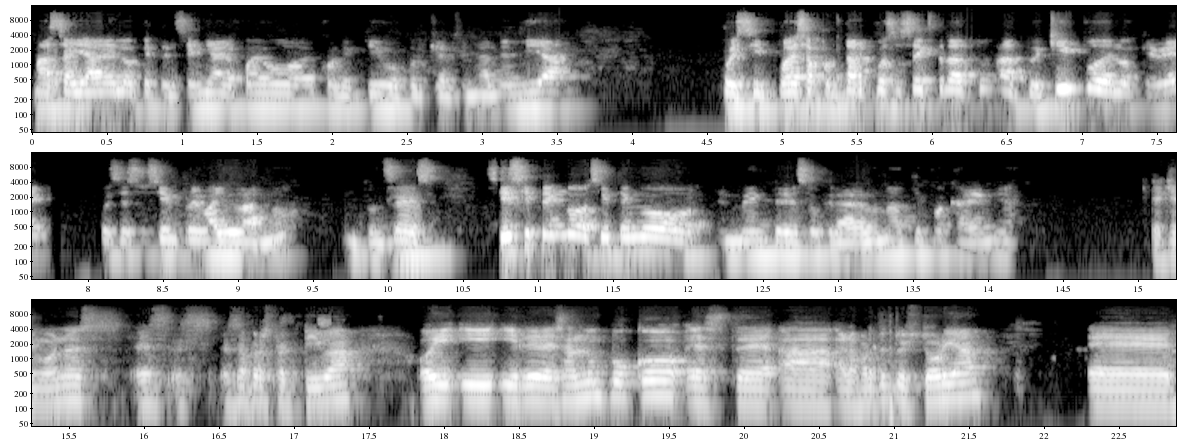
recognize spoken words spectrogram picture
más allá de lo que te enseña el juego colectivo, porque al final del día, pues si puedes aportar cosas extra a tu, a tu equipo de lo que ven, pues eso siempre va a ayudar, ¿no? Entonces, sí, sí tengo, sí tengo en mente eso, crear una tipo academia. Qué chingón es, es, esa perspectiva. Oye, y, y, regresando un poco este, a, a, la parte de tu historia, eh,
